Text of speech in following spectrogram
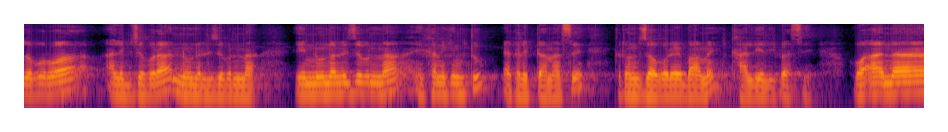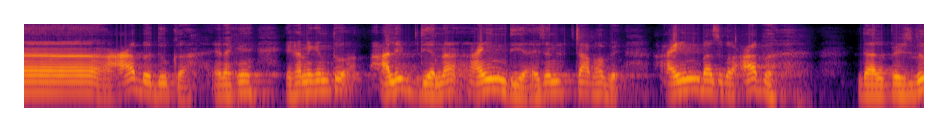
জবর ওয়া, আলিফ জবরা নুন আলি জবর না। এই নুন আলি জবর না, এখানে কিন্তু একালিপ টান আছে, কারণ জবরের বামে খালি আলিফ আছে। ওয়া আনা আবদুকা, এটাকে এখানে কিন্তু আলিফ দিয়া না, আইন দিয়া এই জন্য চাপ হবে। আইন বা জবর আব দাল পেশ দু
